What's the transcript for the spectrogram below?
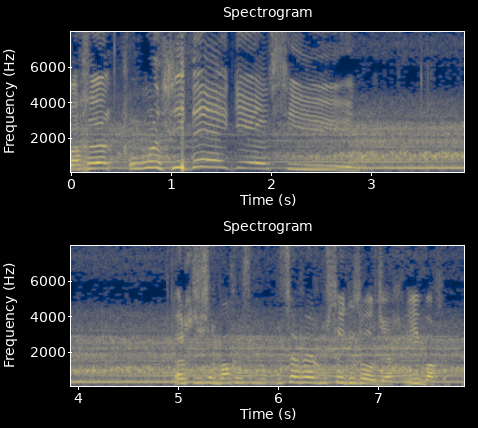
Bakın bu size gelsin. Arkadaşlar bakın şimdi bu sefer bu 8 olacak. İyi bakın.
